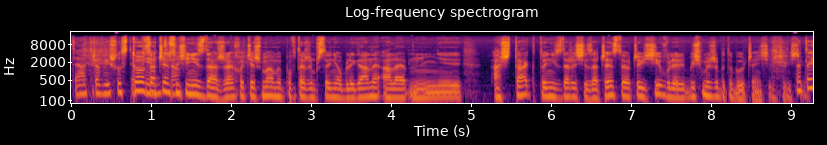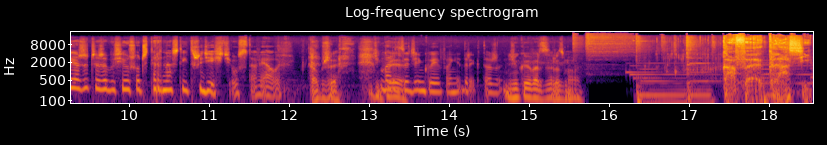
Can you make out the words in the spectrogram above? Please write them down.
teatrowi Szóste To Piętro. za często się nie zdarza, chociaż mamy, powtarzam, przedstawienia oblegane, ale mm, aż tak to nie zdarza się za często. Oczywiście wolelibyśmy, żeby to było częściej. Oczywiście. No to ja życzę, żeby się już o 14.30 ustawiały. Dobrze. Dziękuję. Bardzo dziękuję, panie dyrektorze. Dziękuję bardzo za rozmowę. Kafe Klasik.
